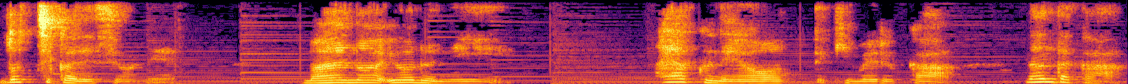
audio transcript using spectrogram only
どっちかですよね。前の夜に早く寝ようって決めるか、なんだか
